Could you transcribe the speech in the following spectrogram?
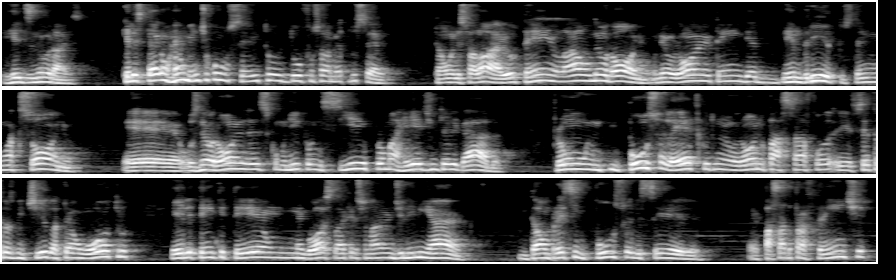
redes neurais. Que eles pegam realmente o conceito do funcionamento do cérebro. Então eles falam, ah, eu tenho lá o neurônio, o neurônio tem dendritos, tem um axônio, é, os neurônios eles comunicam em si por uma rede interligada. Para um impulso elétrico do neurônio passar, eh, ser transmitido até um outro, ele tem que ter um negócio lá que eles chamaram de linear. Então, para esse impulso ele ser é, passado para frente,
